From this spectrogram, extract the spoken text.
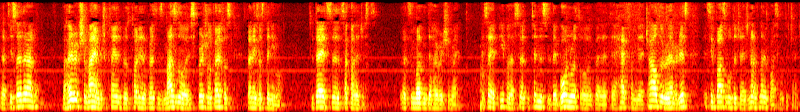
That's the Rabbah. The Hayr of Shemayim, which claimed it was taught in a person's mazel or spiritual koichas, don't exist anymore. Today it's the psychologists. That's the modern Jehovah Shemay. They say people have certain tendencies they're born with or that they have from their childhood or whatever it is, it's impossible to change. No, it's not impossible to change.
